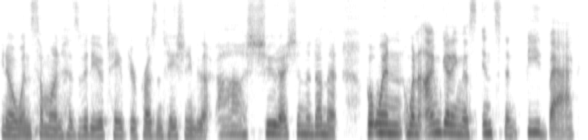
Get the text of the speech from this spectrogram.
You know, when someone has videotaped your presentation, you'd be like, "Ah, oh, shoot, I shouldn't have done that." But when when I'm getting this instant feedback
